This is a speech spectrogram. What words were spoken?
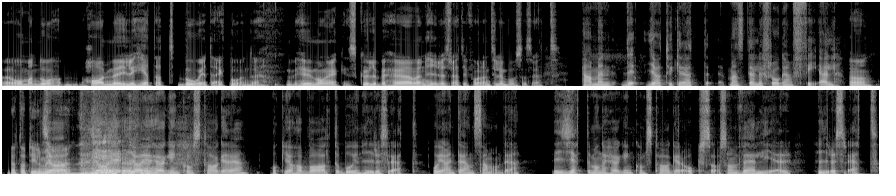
om man då har möjlighet att bo i ett ägt boende, hur många skulle behöva en hyresrätt i förhållande till en bostadsrätt? Ja, men det, jag tycker att man ställer frågan fel. Ja, jag tar till mig jag, det. Jag är, jag är höginkomsttagare och jag har valt att bo i en hyresrätt och jag är inte ensam om det. Det är jättemånga höginkomsttagare också som väljer hyresrätt.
